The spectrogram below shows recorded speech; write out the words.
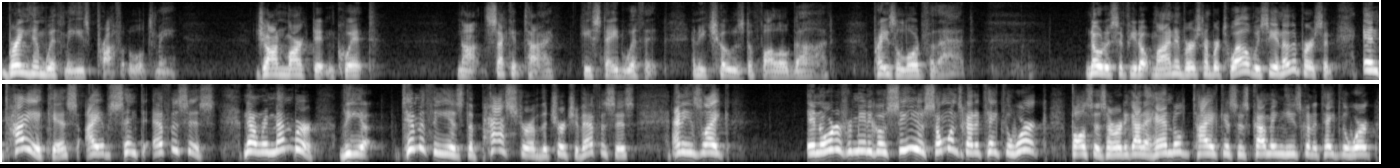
Bring him with me. He's profitable to me. John Mark didn't quit. Not second time. He stayed with it and he chose to follow God. Praise the Lord for that. Notice, if you don't mind, in verse number 12, we see another person. And Tychicus, I have sent to Ephesus. Now remember, the uh, Timothy is the pastor of the church of Ephesus, and he's like, in order for me to go see you, someone's got to take the work. Paul says, I already got it handled. Tychicus is coming. He's going to take the work.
